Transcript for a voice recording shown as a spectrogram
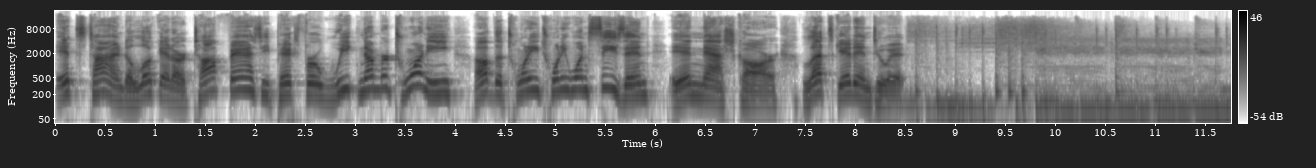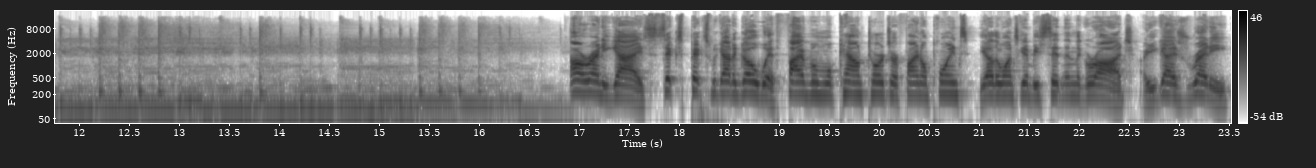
It's time to look at our top fantasy picks for week number 20 of the 2021 season in NASCAR. Let's get into it. Alrighty, guys, six picks we got to go with. Five of them will count towards our final points. The other one's going to be sitting in the garage. Are you guys ready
